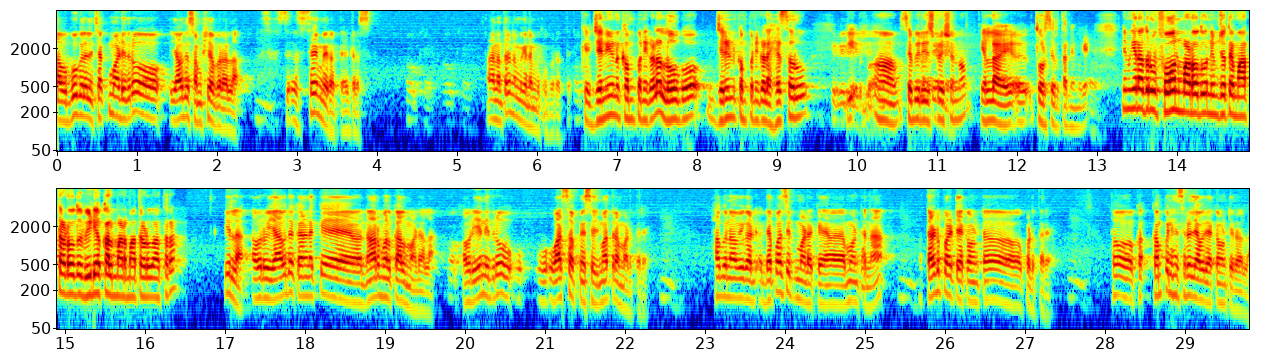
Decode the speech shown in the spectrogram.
ನಾವು ಗೂಗಲಲ್ಲಿ ಚೆಕ್ ಮಾಡಿದರೂ ಯಾವುದೇ ಸಂಶಯ ಬರಲ್ಲ. ಸೇಮ್ ಇರುತ್ತೆ ಅಡ್ರೆಸ್ ಆನಂತರ ನಮಗೆ ನಂಬಿಕೆ ಬರುತ್ತೆ. ಓಕೆ ಜೆನ್ಯೂನ್ ಕಂಪನಿಗಳ ಲೋಗೋ ಜೆನ್ಯೂನ್ ಕಂಪನಿಗಳ ಹೆಸರು ಸೆಬಿ ರಿಜಿಸ್ಟ್ರೇಷನ್ನು ಎಲ್ಲ ತೋರಿಸಿರ್ತಾರೆ ನಿಮಗೆ. ನಿಮಗೇನಾದರೂ ಫೋನ್ ಮಾಡೋದು ನಿಮ್ಮ ಜೊತೆ ಮಾತಾಡೋದು ವಿಡಿಯೋ ಕಾಲ್ ಮಾಡಿ ಮಾತಾಡೋದು ಆ ಥರ? ಇಲ್ಲ ಅವರು ಯಾವುದೇ ಕಾರಣಕ್ಕೆ ನಾರ್ಮಲ್ ಕಾಲ್ ಮಾಡಲ್ಲ. ಅವ್ರು ಏನಿದ್ರು ವಾಟ್ಸಪ್ ಮೆಸೇಜ್ ಮಾತ್ರ ಮಾಡ್ತಾರೆ. ಹಾಗೂ ನಾವೀಗ ಡೆಪಾಸಿಟ್ ಮಾಡೋಕ್ಕೆ ಅಮೌಂಟನ್ನು ಥರ್ಡ್ ಪಾರ್ಟಿ ಅಕೌಂಟ್ ಕೊಡ್ತಾರೆ. ಸೊ ಕಂಪನಿ ಹೆಸರಲ್ಲಿ ಯಾವುದೇ ಅಕೌಂಟ್ ಇರೋಲ್ಲ.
